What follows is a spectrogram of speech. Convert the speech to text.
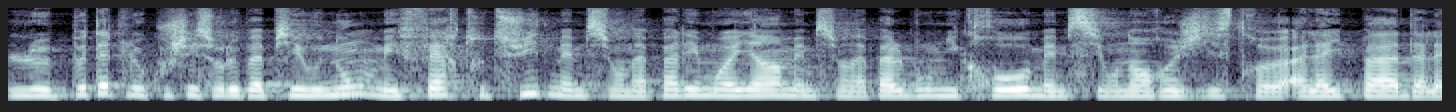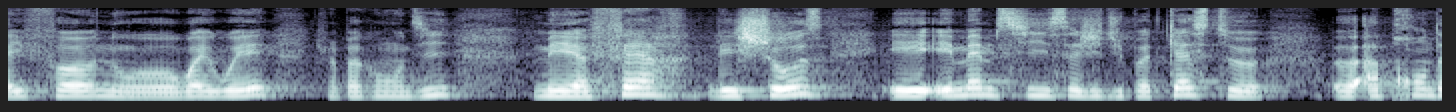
peut-être le coucher sur le papier ou non, mais faire tout de suite, même si on n'a pas les moyens, même si on n'a pas le bon micro, même si on enregistre à l'iPad, à l'iPhone ou au Huawei, je ne sais pas comment on dit, mais euh, faire les choses. Et, même s'il s'agit du podcast, euh, euh, apprendre,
